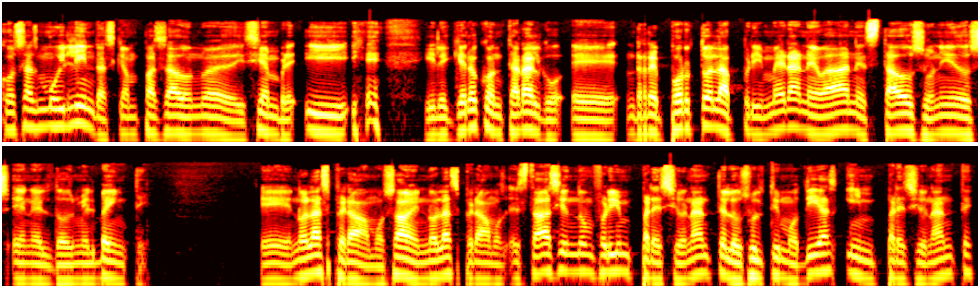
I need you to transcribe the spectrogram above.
Cosas muy lindas que han pasado el 9 de diciembre. Y, y le quiero contar algo. Eh, reporto la primera nevada en Estados Unidos en el 2020. Eh, no la esperábamos, ¿saben? No la esperábamos. Estaba haciendo un frío impresionante los últimos días, impresionante,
